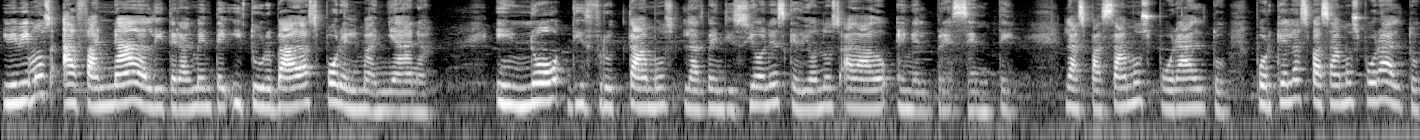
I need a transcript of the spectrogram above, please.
Y vivimos afanadas literalmente y turbadas por el mañana y no disfrutamos las bendiciones que Dios nos ha dado en el presente. Las pasamos por alto. ¿Por qué las pasamos por alto?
